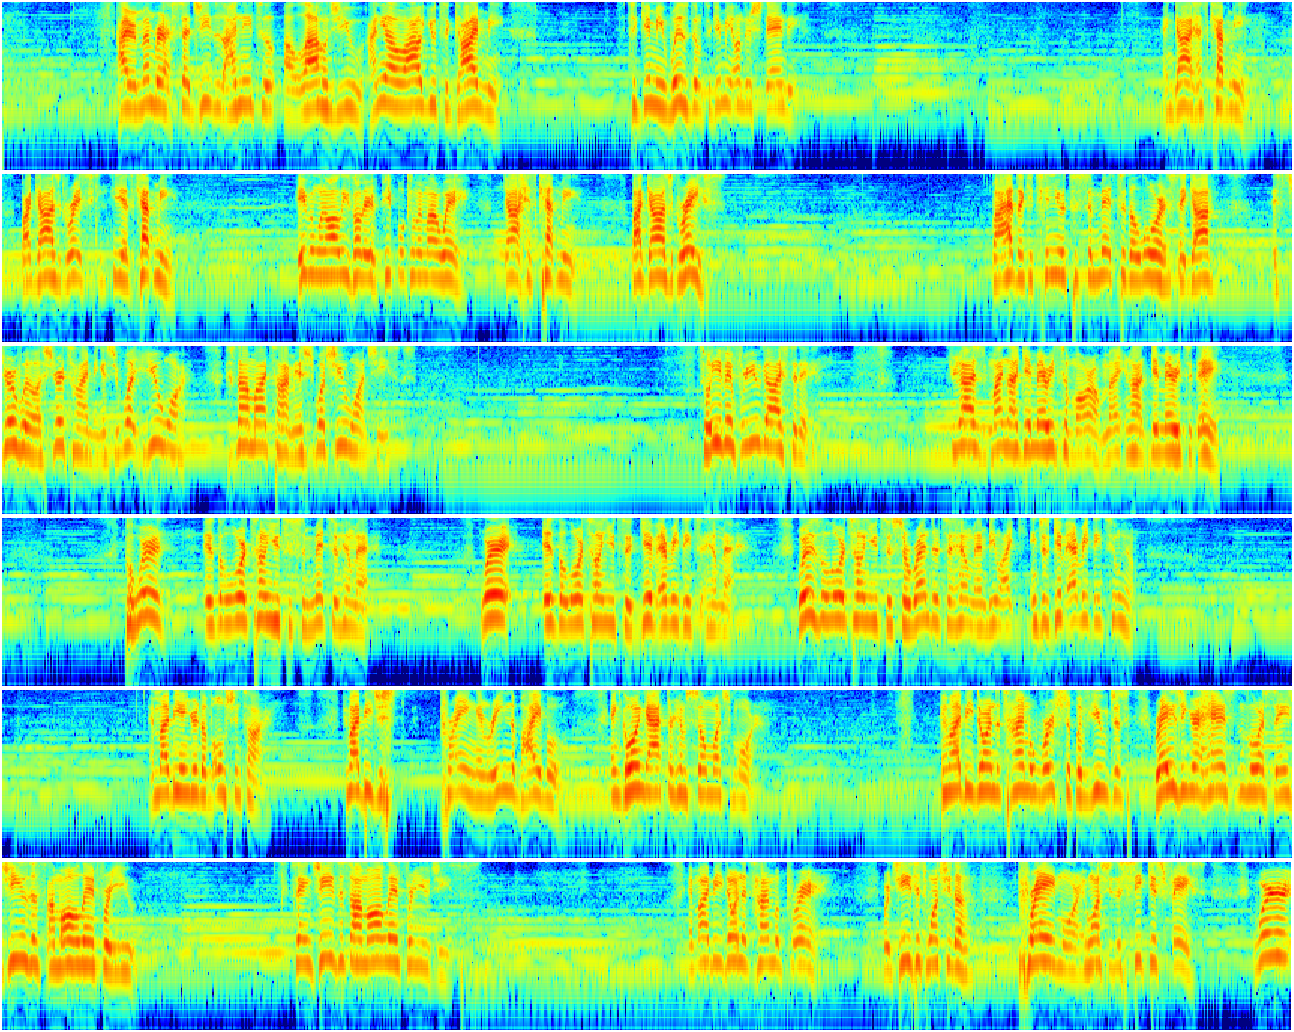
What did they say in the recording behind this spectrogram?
I remember I said, Jesus, I need to allow you, I need to allow you to guide me to give me wisdom, to give me understanding. And God has kept me. By God's grace, He has kept me. Even when all these other people come in my way, God has kept me. By God's grace. But I had to continue to submit to the Lord and say, God, it's your will, it's your timing, it's what you want. It's not my time, it's what you want, Jesus. So, even for you guys today, you guys might not get married tomorrow, might not get married today. But where is the Lord telling you to submit to Him at? Where is the Lord telling you to give everything to Him at? Where is the Lord telling you to surrender to Him and be like, and just give everything to Him? It might be in your devotion time. It might be just praying and reading the Bible and going after Him so much more. It might be during the time of worship of you just raising your hands to the Lord saying, Jesus, I'm all in for you. Saying, Jesus, I'm all in for you, Jesus. It might be during the time of prayer where Jesus wants you to pray more. He wants you to seek His face. Where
